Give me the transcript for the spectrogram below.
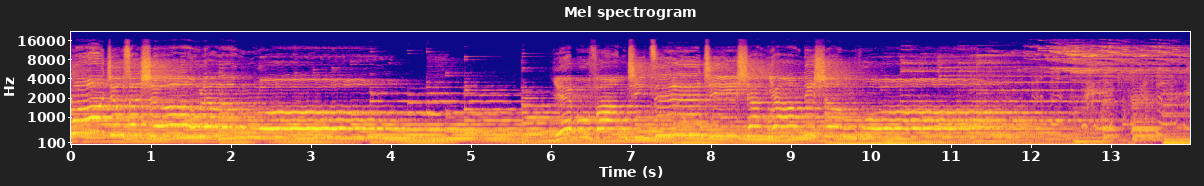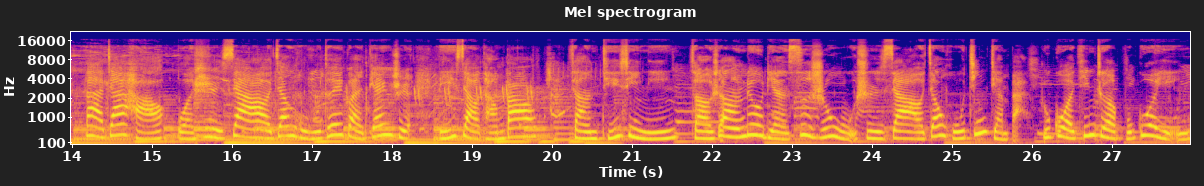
我，就算受了冷落，也不放弃自己想要的生活？大家好，我是笑傲江湖推广天使李小糖包，想提醒您，早上六点四十五是笑傲江湖精简版，如果听着不过瘾，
